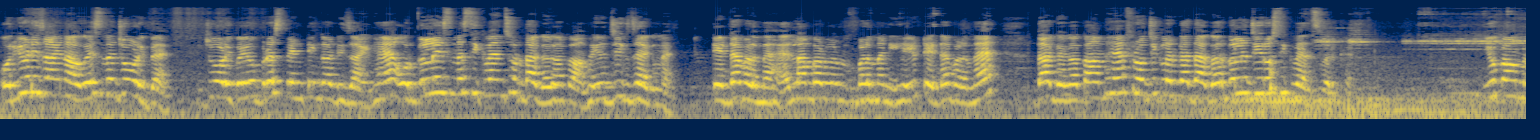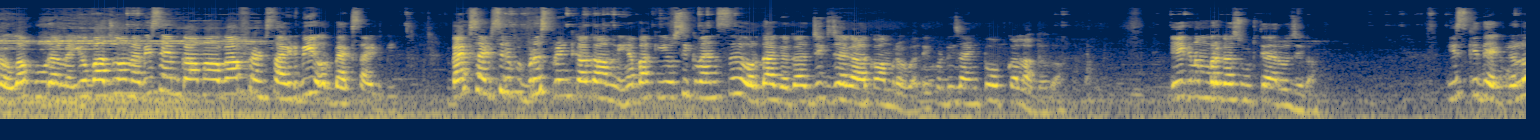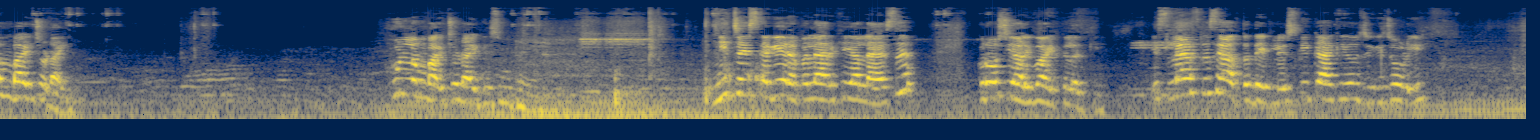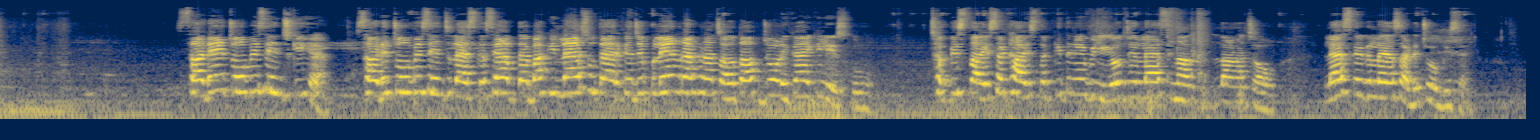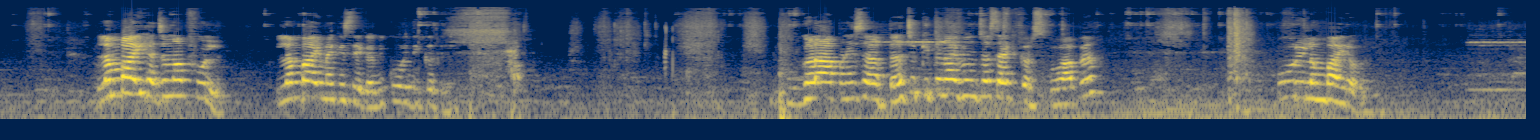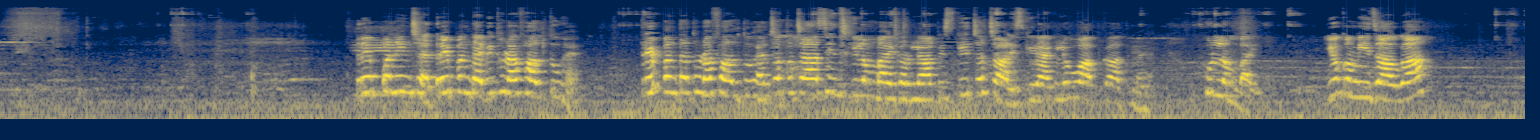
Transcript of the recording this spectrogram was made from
और यो डिज़ाइन आओगे इसमें जोड़ी पे। जोड़ी पे यो ब्रश पेंटिंग का डिज़ाइन है, और गले इसमें सिक्वेंस और धागा का काम है, यो जिग जैग में। टेढ़ा बड़ में है, लंबा बड़ में नहीं है, ये टेढ़ा बड़ में धागे का काम है, फिरोजी कलर का धागा, और गले ज़ीरो सिक्वेंस वर्क है। यो काम रहेगा पूरा में, यो बाजुआ में भी सेम काम आओगा फ्रंट साइड भी और बैक साइड भी। बैक साइड सिर्फ़ ब्रश प्रिंट का काम नहीं है, बाकी वो सिक्वेंस और धागे का जिग जगह काम रहेगा देखो डिज़ाइन टॉप का लगेगा एक नंबर का सूट तैयार हो जाएगा। इसकी देख लो, लंबाई चौड़ाई। फुल लंबाई चौड़ाई के सूट है नीचे इसका घेरा पे ला रखी है लैस क्रोशिया वाली व्हाइट कलर की। इस लैस से आप तो देख लो, इसकी क्या की हो जाएगी जोड़ी। साढ़े चौबीस इंच की है। साढ़े चौबीस इंच लेस का सियाबता है। बाकी लेस उतार के जो प्लेन रखना चाहो तो आप जोड़ी का की लेस को। छब्बीस सताइस अट्ठाईस तक कितनी भी लियो, जो लेस ना लाना चाहो। लेस का गला साढ़े चौबीस है। लंबाई है जमा फुल। लंबाई में किसी का भी कोई दिक्कत नहीं। गला अपने से है कितना भी ऊँचा सेट कर सको आप, पूरी लंबाई रहोगी तिरपन इंच है, तिरपन का भी थोड़ा फालतू है। तिरपन का थोड़ा फालतू है, जो पचास इंच की लंबाई कर लो आप इसकी, जो चालीस की रख लो, वो आपका हाथ में है, फुल लंबाई। यो कमीज आओगा,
